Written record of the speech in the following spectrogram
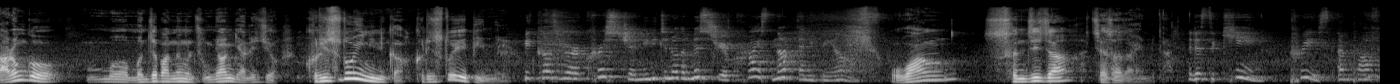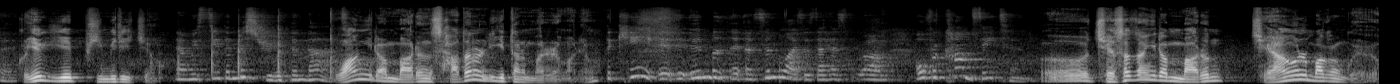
다른 거 뭐 먼저 받는 건 중요한 게 아니죠. 그리스도인이니까 그리스도의 비밀. Because you're a Christian, you need to know the mystery of Christ, not anything else. 왕, 선지자, 제사장입니다. It is the king, priest, and prophet. 그 여기에 비밀이 있죠. And we see the mystery within that. 왕이란 말은 사단을 이겼다는 말이란 말이에요. The king it- it symbolizes that has um, overcome Satan, 어, 제사장이란 말은 재앙을 막은 거예요.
